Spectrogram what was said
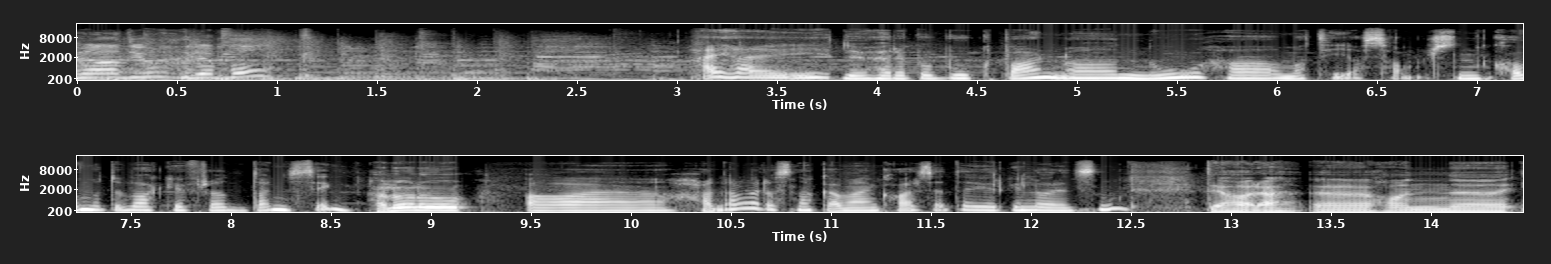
Radio Revolt. Hei, hei, du hører på Bokbarn, og nå har Mathias Samuelsen kommet tilbake fra dansing. Hallo, hallo. Og eh, han har vært og snakka med en kar som heter Jørgen Lorentzen. Det har jeg. Eh, han eh,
